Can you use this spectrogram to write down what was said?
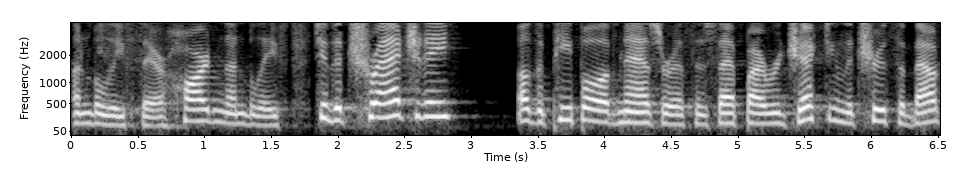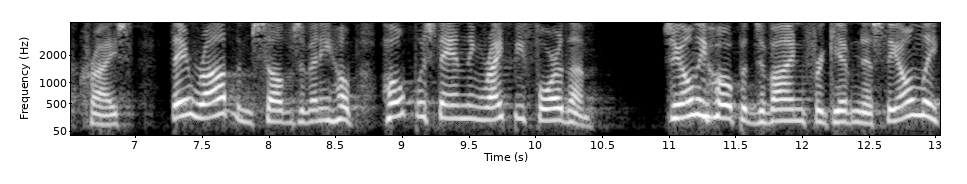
unbelief there, hardened unbelief. See, the tragedy of the people of Nazareth is that by rejecting the truth about Christ, they robbed themselves of any hope. Hope was standing right before them. It's the only hope of divine forgiveness, the only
